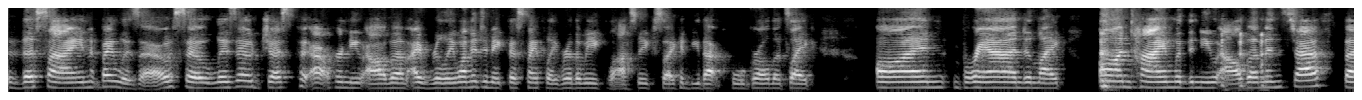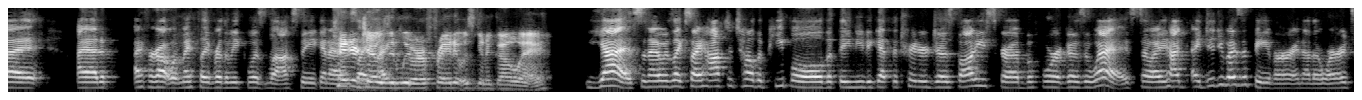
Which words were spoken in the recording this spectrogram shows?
The Sign by Lizzo. So, Lizzo just put out her new album. I really wanted to make this my flavor of the week last week so I could be that cool girl that's like on brand and like on time with the new album and stuff. But I had a, I forgot what my flavor of the week was last week. And Trader I was Joe's, like, and we were afraid it was going to go away. Yes. And I was like, so I have to tell the people that they need to get the Trader Joe's body scrub before it goes away. So I had, I did you guys a favor, in other words.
